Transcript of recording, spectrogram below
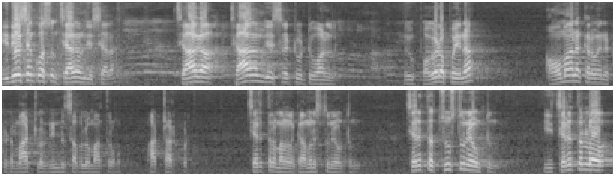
ఈ దేశం కోసం త్యాగం చేశారా? త్యాగ త్యాగం చేసినటువంటి వాళ్ళని నువ్వు పొగడపోయినా అవమానకరమైనటువంటి మాటలు నిండు సభలో మాత్రం మాట్లాడకూడదు. చరిత్ర మనల్ని గమనిస్తూనే ఉంటుంది. చరిత్ర చూస్తూనే ఉంటుంది. ఈ చరిత్రలో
